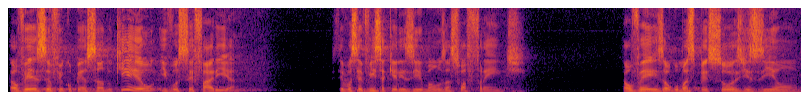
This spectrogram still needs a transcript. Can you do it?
Talvez eu fico pensando o que eu e você faria se você visse aqueles irmãos na sua frente. Talvez algumas pessoas diziam:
